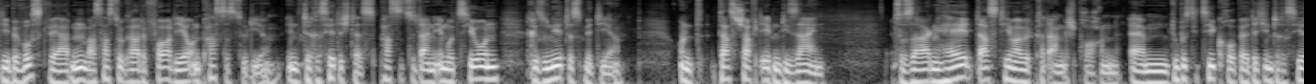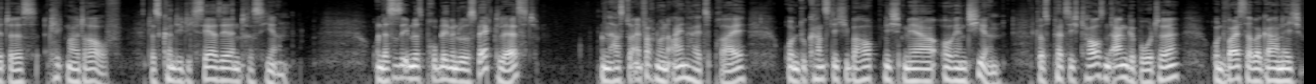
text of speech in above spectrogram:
dir bewusst werden, was hast du gerade vor dir und passt es zu dir? Interessiert dich das? Passt es zu deinen Emotionen? Resoniert es mit dir? Und das schafft eben Design. Zu sagen, hey, das Thema wird gerade angesprochen, ähm, du bist die Zielgruppe, dich interessiert es, klick mal drauf. Das könnte dich sehr, sehr interessieren. Und das ist eben das Problem, wenn du das weglässt, dann hast du einfach nur einen Einheitsbrei und du kannst dich überhaupt nicht mehr orientieren. Du hast plötzlich tausend Angebote und weißt aber gar nicht,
